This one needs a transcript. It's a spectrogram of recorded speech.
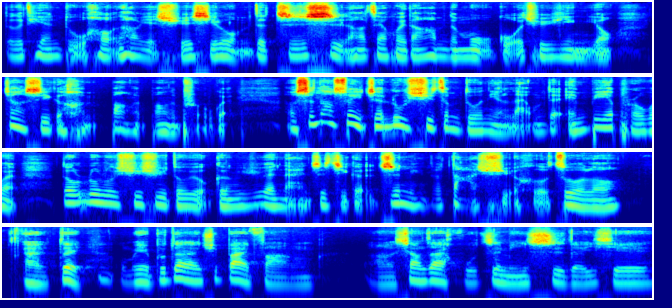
得天独厚，然后也学习了我们的知识，然后再回到他们的母国去应用，这样是一个很棒很棒的 program。老师，那所以这陆续这么多年来，我们的 MBA program 都陆陆续续都有跟越南这几个知名的大学合作喽。哎，对，我们也不断的去拜访，呃，像在胡志明市的一些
